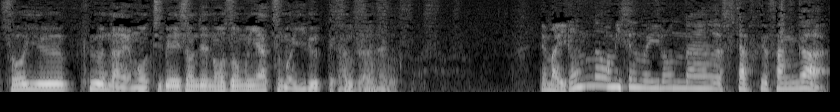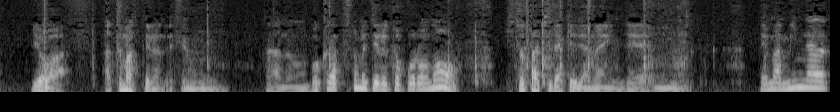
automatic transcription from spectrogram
そういう風なモチベーションで臨むやつもいるってそう感じだねそうそうそう。。で、まあ、いろんなお店のいろんなスタッフさんが、要は、集まってるんですよ。うん。あの、僕が勤めてるところの人たちだけじゃないんで、うん。で、まあ、みんな、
